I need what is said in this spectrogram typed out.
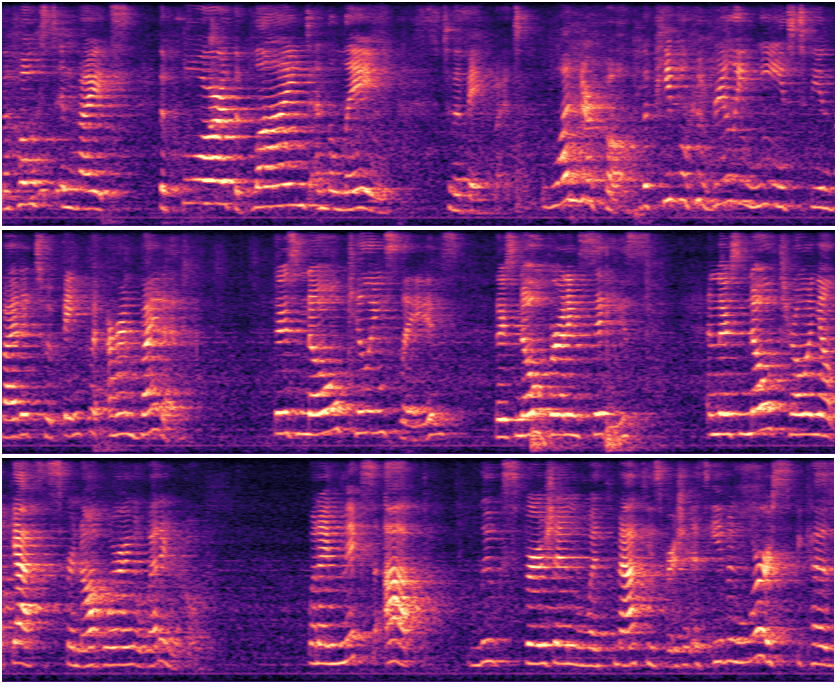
the host invites the poor, the blind, and the lame to the banquet. Wonderful. The people who really need to be invited to a banquet are invited. There's no killing slaves, there's no burning cities, and there's no throwing out guests for not wearing a wedding robe. When I mix up Luke's version with Matthew's version, it's even worse because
